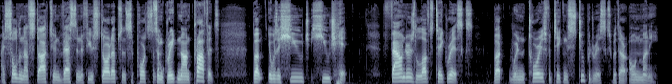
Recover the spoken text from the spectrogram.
I sold enough stock to invest in a few startups and support some great nonprofits, but it was a huge, huge hit. Founders love to take risks, but we're notorious for taking stupid risks with our own money.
